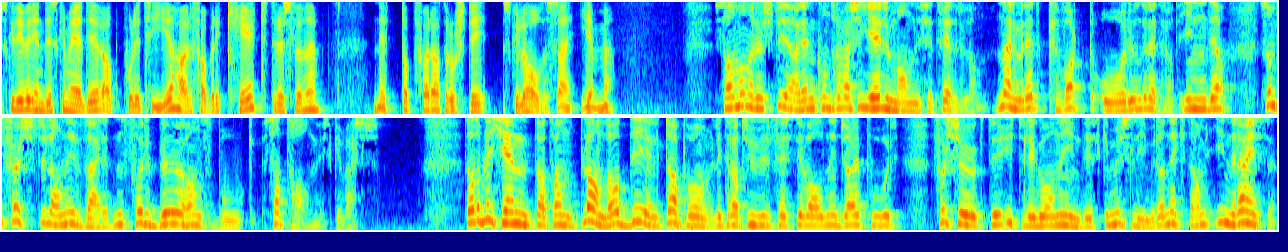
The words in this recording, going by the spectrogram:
skriver indiske medier at politiet har fabrikkert truslene nettopp for at Rushdie skulle holde seg hjemme. Salman Rushdie er en kontroversiell mann i sitt fedreland, nærmere et kvart århundre etter at India som første land i verden forbød hans bok 'Sataniske vers'. Da det ble kjent at han planla å delta på litteraturfestivalen i Jaipur, forsøkte ytterliggående indiske muslimer å nekte ham innreise.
